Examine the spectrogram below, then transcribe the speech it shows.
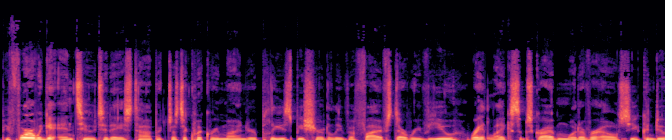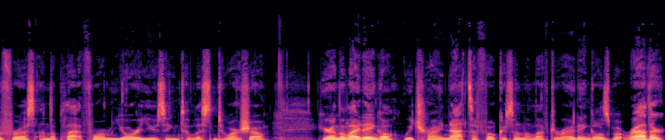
Before we get into today's topic, just a quick reminder please be sure to leave a five star review, rate, like, subscribe, and whatever else you can do for us on the platform you're using to listen to our show. Here on the light angle, we try not to focus on the left or right angles, but rather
